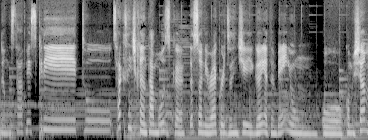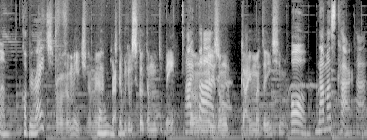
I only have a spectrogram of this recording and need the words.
não estava escrito. Será que se a gente cantar a música da Sony Records, a gente ganha também um. um como chama? Copyright? Provavelmente, né? Provavelmente, Até porque você canta muito bem. Ai, então para. eles vão cair matando em cima. Ó, Namaskar, tá?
